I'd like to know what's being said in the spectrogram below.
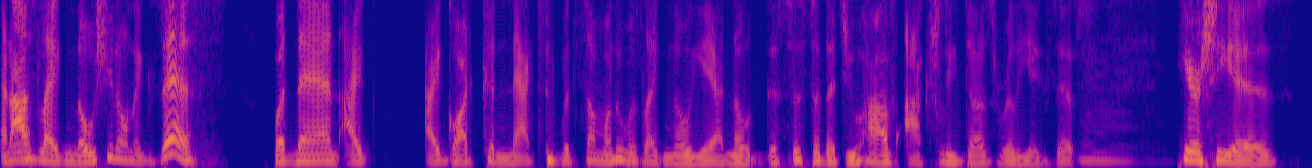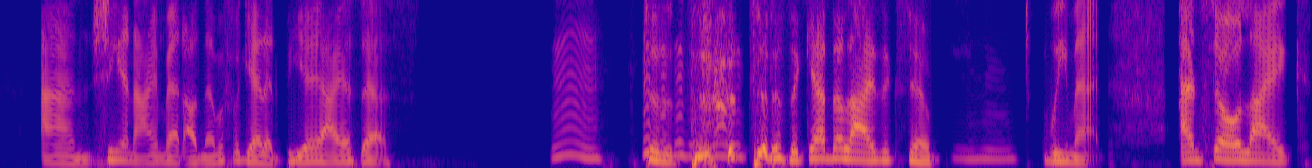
And I was like, no, she don't exist. But then I I got connected with someone who was like, no, yeah, no, this sister that you have actually does really exist. Mm. Here she is. And she and I met, I'll never forget it, BAISS Mm. to the to, to the Secondal Isaac ship Mhm. we met. And so like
